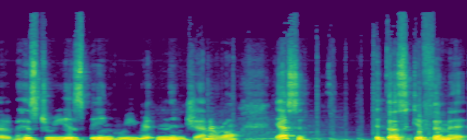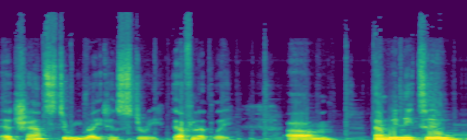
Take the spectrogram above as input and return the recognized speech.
uh, history is being rewritten in general. Yes it, it does give them a, a chance to rewrite history definitely. Um, and we need to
